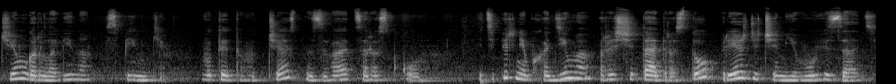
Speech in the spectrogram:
чем горловина спинки. Вот эта вот часть называется ростком. И теперь необходимо рассчитать росток, прежде чем его вязать.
